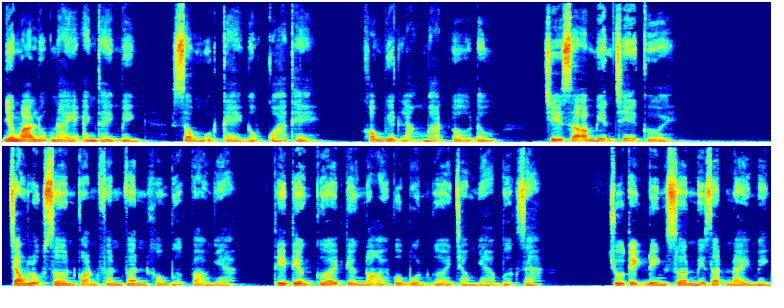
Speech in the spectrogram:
Nhưng mà lúc này anh thấy mình giống một kẻ ngốc quá thể. Không biết lãng mạn ở đâu. Chỉ sợ Miên chê cười. Trong lúc Sơn còn phân vân không bước vào nhà, thì tiếng cười tiếng nói của bốn người trong nhà bước ra. Chủ tịch Đình Sơn mới giật nảy mình,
